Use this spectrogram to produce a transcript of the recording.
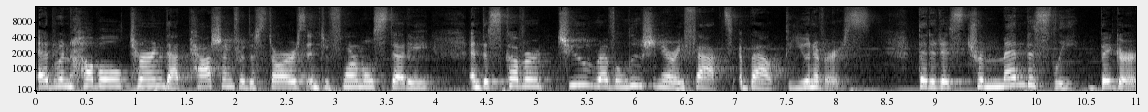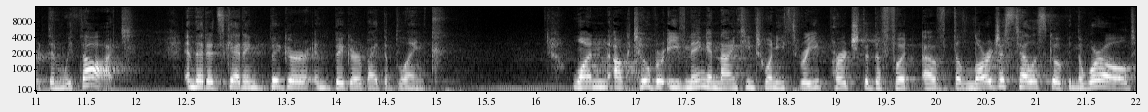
Edwin Hubble turned that passion for the stars into formal study and discovered two revolutionary facts about the universe that it is tremendously bigger than we thought, and that it's getting bigger and bigger by the blink. One October evening in 1923, perched at the foot of the largest telescope in the world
